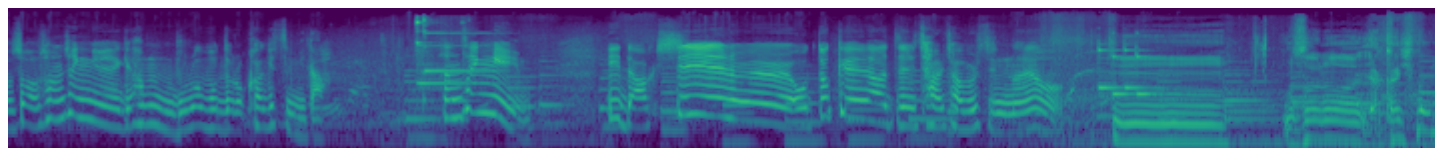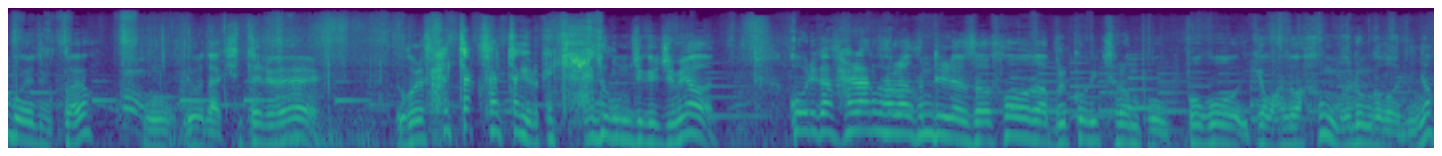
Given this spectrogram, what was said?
안 잡혀서 선생님에게 한번 물어보도록 하겠습니다. 선생님, 이 낚시를 어떻게 해야지 잘 잡을 수 있나요? 음, 우선은 약간 시범 보여줄까요? 음, 요 낚싯대를 이걸 살짝 살짝 이렇게 계속 움직여주면 꼬리가 살랑살랑 흔들려서 송어가 물고기처럼 보, 고 이렇게 와서 확 무는 거거든요.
